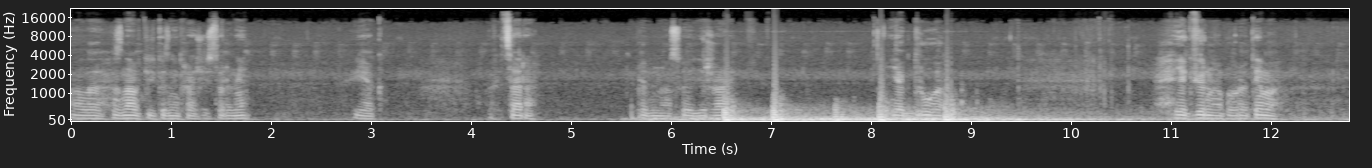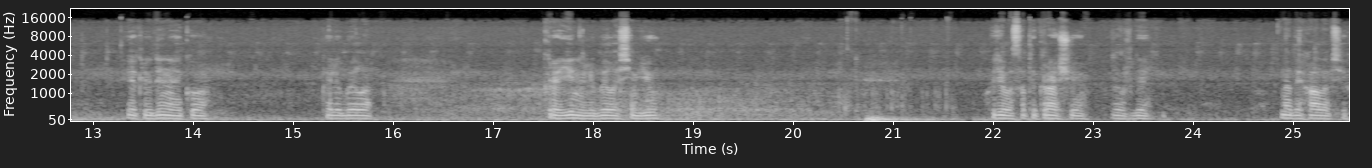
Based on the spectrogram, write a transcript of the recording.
Але знав тільки з найкращої сторони. як офіцера преданого своїй державі, як друга, як вірного побратима, як людина, яка, любила країну, любила сім'ю. Хотіла стати кращою завжди. Надихала всіх.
